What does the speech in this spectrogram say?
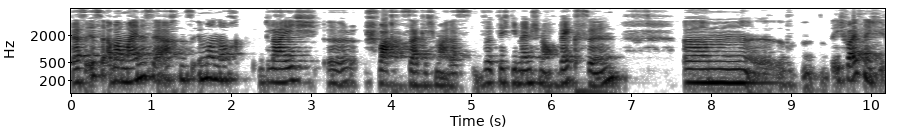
Das ist aber meines Erachtens immer noch gleich äh, schwach, sag ich mal, dass wirklich die Menschen auch wechseln. Ähm, ich weiß nicht.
